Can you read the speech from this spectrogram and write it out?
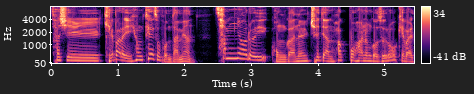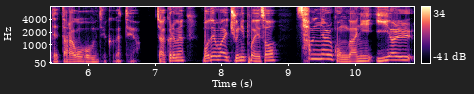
사실 개발의 형태에서 본다면 3열의 공간을 최대한 확보하는 것으로 개발됐다라고 보면 될 것 같아요. 자, 그러면 모델 Y 주니퍼에서 3열 공간이 2열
